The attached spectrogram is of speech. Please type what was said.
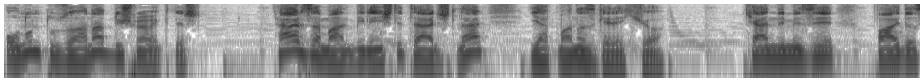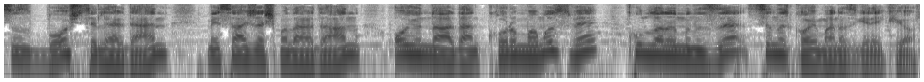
onun tuzağına düşmemektir. Her zaman bilinçli tercihler yapmanız gerekiyor. Kendimizi faydasız boş sitelerden, mesajlaşmalardan, oyunlardan korumamız ve kullanımınıza sınır koymanız gerekiyor.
